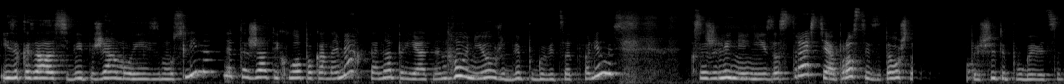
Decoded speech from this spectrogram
И заказала себе пижаму из муслина, это сжатый хлопок, она мягкая, она приятная, но у нее уже две пуговицы отвалилось. К сожалению, не из-за страсти, а просто из-за того, что пришиты пуговицы.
